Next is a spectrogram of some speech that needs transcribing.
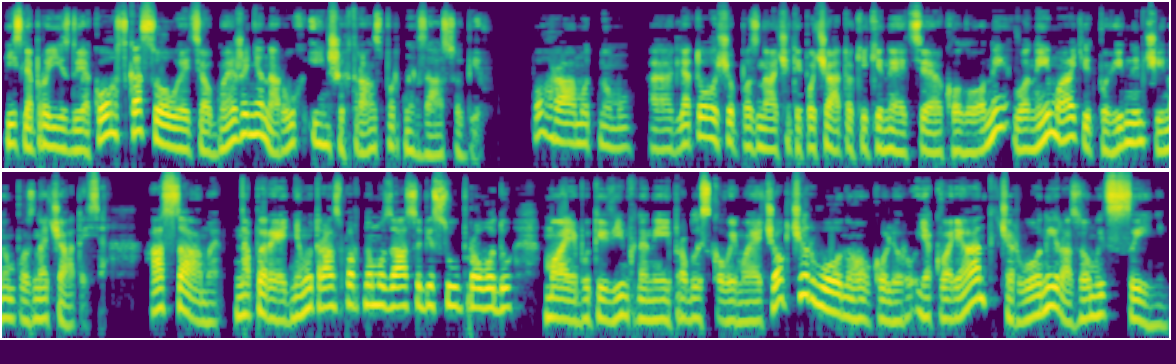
після проїзду якого скасовується обмеження на рух інших транспортних засобів. По грамотному, е, для того, щоб позначити початок і кінець е, колони, вони мають відповідним чином позначатися. А саме на передньому транспортному засобі супроводу має бути вімкнений проблисковий маячок червоного кольору, як варіант червоний разом із синім.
